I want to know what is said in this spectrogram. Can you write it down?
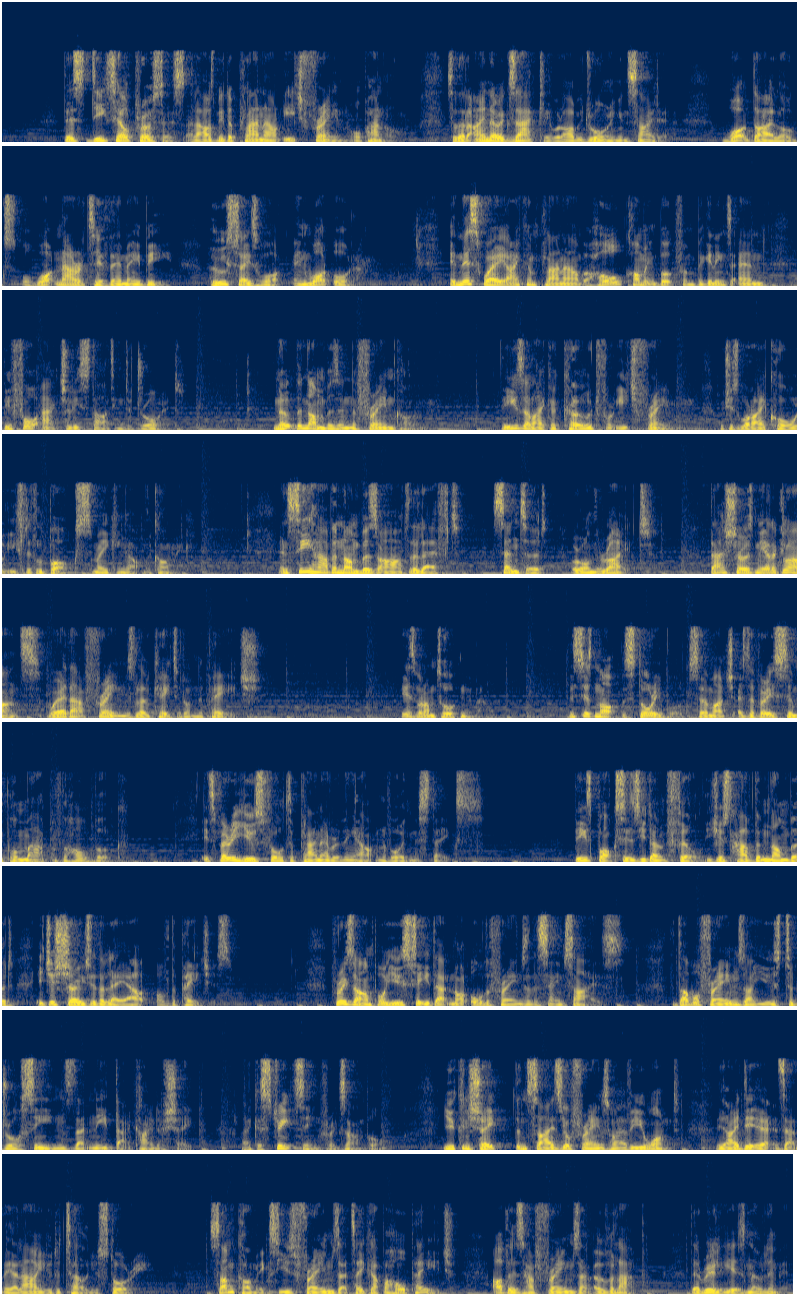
This detailed process allows me to plan out each frame or panel, so that I know exactly what I'll be drawing inside it, what dialogues or what narrative there may be, who says what, in what order. In this way I can plan out the whole comic book from beginning to end before actually starting to draw it. Note the numbers in the frame column. These are like a code for each frame, which is what I call each little box making up the comic. And see how the numbers are to the left, centered, or on the right. That shows me at a glance where that frame is located on the page. Here's what I'm talking about. This is not the storyboard so much as a very simple map of the whole book. It's very useful to plan everything out and avoid mistakes. These boxes you don't fill, you just have them numbered, it just shows you the layout of the pages. For example, you see that not all the frames are the same size. The double frames are used to draw scenes that need that kind of shape, like a street scene for example. You can shape and size your frames however you want. The idea is that they allow you to tell your story. Some comics use frames that take up a whole page, others have frames that overlap. There really is no limit.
